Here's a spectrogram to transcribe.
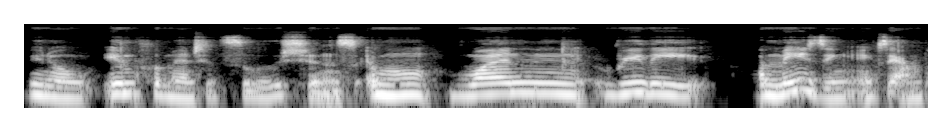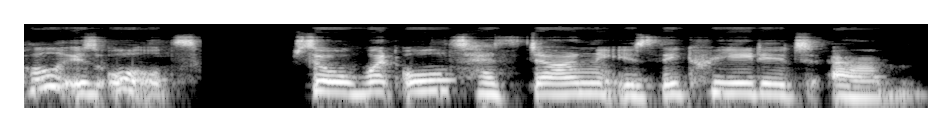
you know, implemented solutions. And one really amazing example is Olds. So what Olds has done is they created um,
